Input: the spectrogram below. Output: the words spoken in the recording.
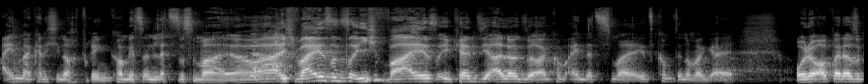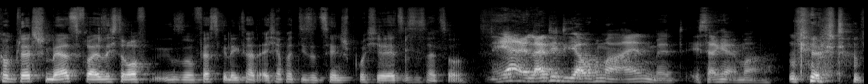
einmal kann ich die noch bringen, komm, jetzt ein letztes Mal. Ja, ich weiß und so, ich weiß, ich kenne sie alle und so, ah, komm, ein letztes Mal, jetzt kommt der nochmal geil. Oder ob er da so komplett schmerzfrei sich darauf so festgelegt hat, ey, ich habe halt diese zehn Sprüche, jetzt ist es halt so. Naja, er leitet die ja auch immer ein mit, ich sage ja immer. Ja, stimmt.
